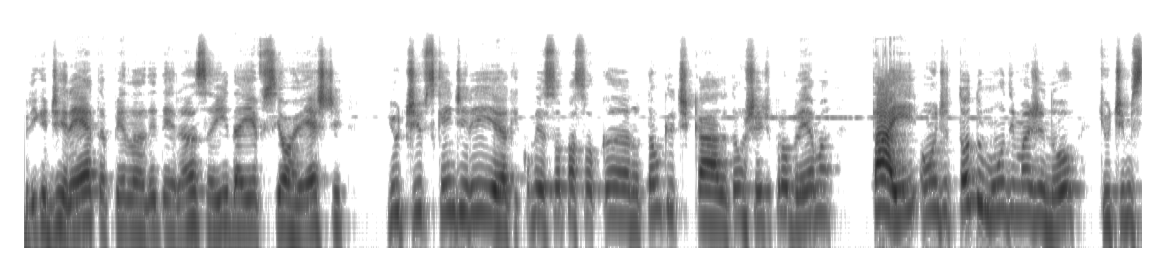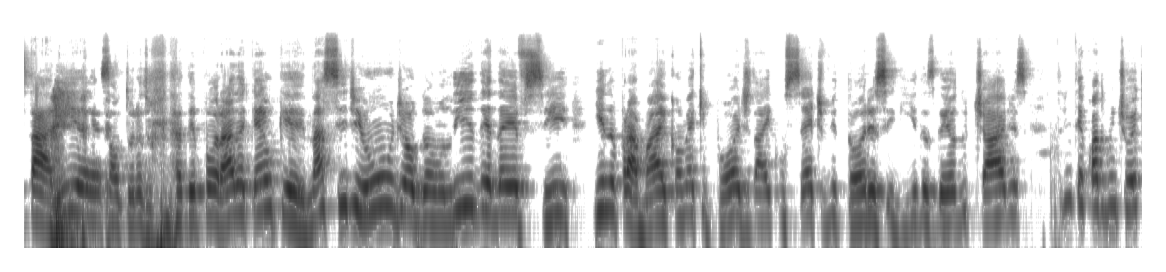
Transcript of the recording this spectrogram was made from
briga direta pela liderança aí da AFC Oeste. E o Chiefs, quem diria, que começou paçocando, tão criticado, tão cheio de problema, tá aí onde todo mundo imaginou que o time estaria nessa altura da temporada, que é o quê? Na Seed 1, Diogão, líder da UFC, indo para baixo, como é que pode? Tá aí com sete vitórias seguidas, ganhou do Chargers, 34-28,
